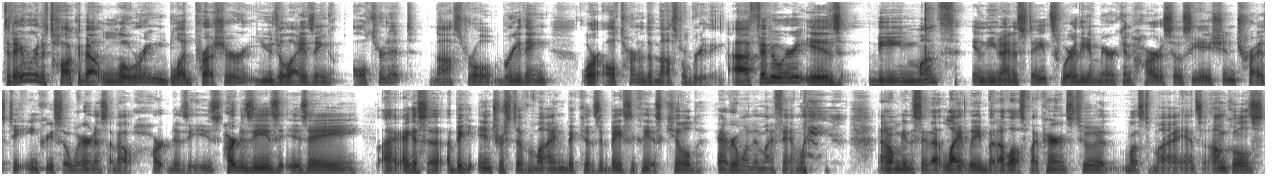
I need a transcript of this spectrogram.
Today we're going to talk about lowering blood pressure utilizing alternate nostril breathing or alternative nostril breathing. Uh, February is the month in the United States where the American Heart Association tries to increase awareness about heart disease. Heart disease is a, I guess, a, a big interest of mine because it basically has killed everyone in my family. I don't mean to say that lightly, but I lost my parents to it, most of my aunts and uncles.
